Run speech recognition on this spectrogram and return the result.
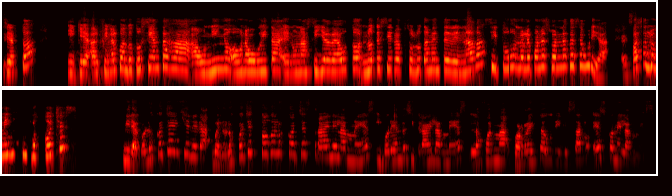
¿cierto? Y que al final cuando tú sientas a, un niño o una bobita en una silla de auto, no te sirve absolutamente de nada si tú no le pones su arnés de seguridad. ¿Pasa lo mismo con los coches? Mira, con los coches en general, bueno, los coches, todos los coches traen el arnés y por ende si trae el arnés, la forma correcta de utilizarlo es con el arnés.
